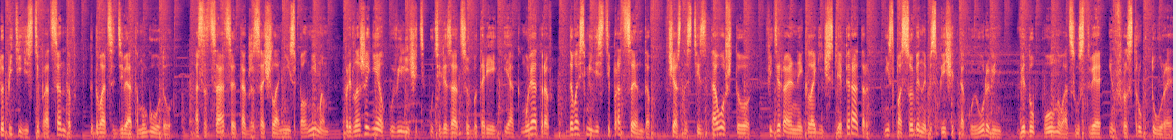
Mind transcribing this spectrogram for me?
до 50% к 2029 году. Ассоциация также сочла неисполнимым предложение увеличить утилизацию батарей и аккумуляторов до 80%, в частности из-за того, что федеральный экологический оператор не способен обеспечить такой уровень ввиду полного отсутствия инфраструктуры.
